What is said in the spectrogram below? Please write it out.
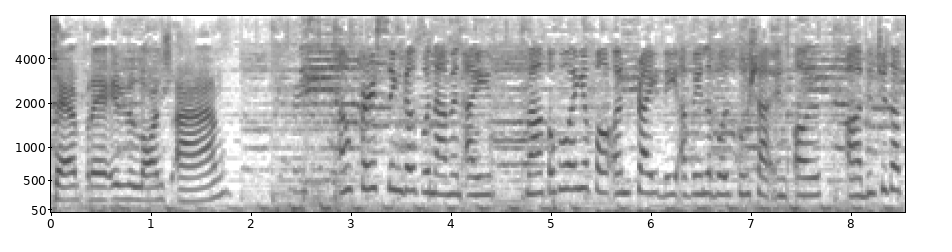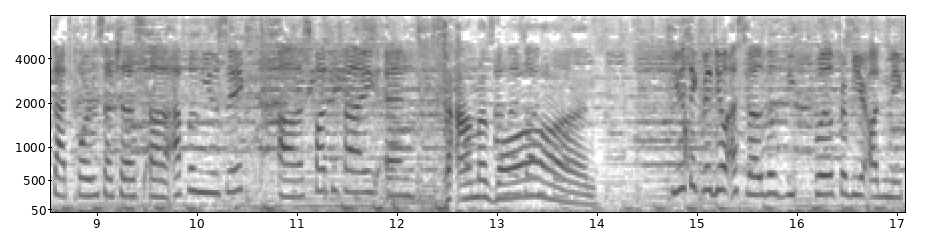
Siyempre, i-launch ang Ang first single po namin ay makukuha niyo po on Friday. Available po siya in all uh, digital platforms such as uh, Apple Music, uh, Spotify, and sa Amazon. Amazon music video as well will, be, will premiere on MYX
